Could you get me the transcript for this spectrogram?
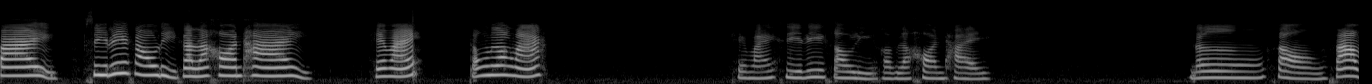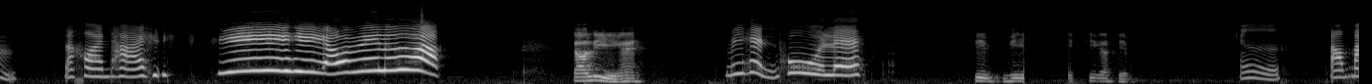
ไป ซีรีส์เกาหลีกับละครไทย ใช่ไหม ต้องเลือกนะ ใช่ไหมซีรีส์ เกาหลีกับละครไทยหนึ่งสองสามละครไทยฮี่เอาไม่เลือก เกาหลีไง ไม่เห็นพูดเลย พี่พี่พี่กระซิบเออต่อไป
